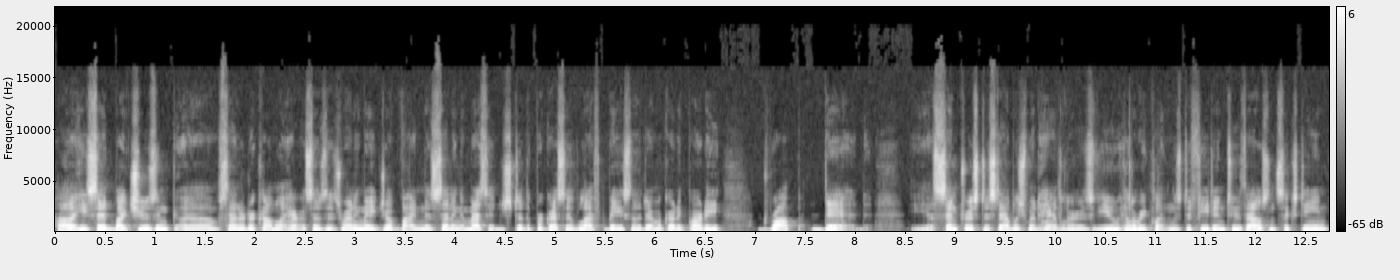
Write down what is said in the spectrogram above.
Uh, he said by choosing uh, Senator Kamala Harris as his running mate, Joe Biden is sending a message to the progressive left base of the Democratic Party drop dead. The centrist establishment handlers view Hillary Clinton's defeat in 2016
